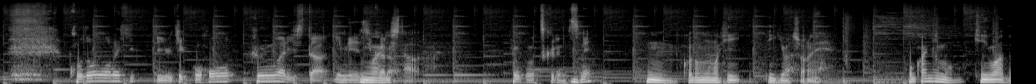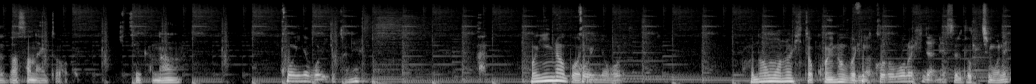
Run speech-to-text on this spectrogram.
子供の日っていう結構ふんわりしたイメーうふジから。んわりした曲を作るんですね。うん子供の日でいきましょうね他にもキーワード出さないときついかな鯉のぼりとかね。鯉のぼり鯉のぼり。子供の日と鯉のぼりまあ、子供の日だね、それどっちもね。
